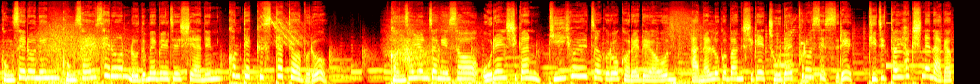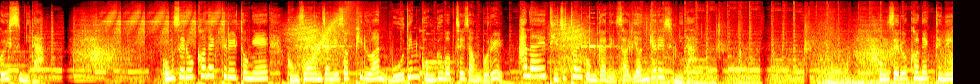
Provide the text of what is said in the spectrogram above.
공세로는 공사의 새로운 로드맵을 제시하는 콘테크 스타트업으로 건설 현장에서 오랜 시간 비효율적으로 거래되어 온 아날로그 방식의 조달 프로세스를 디지털 혁신해 나가고 있습니다. 공세로 커넥트를 통해 공사 현장에서 필요한 모든 공급업체 정보를 하나의 디지털 공간에서 연결해 줍니다. 공세로 커넥트는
